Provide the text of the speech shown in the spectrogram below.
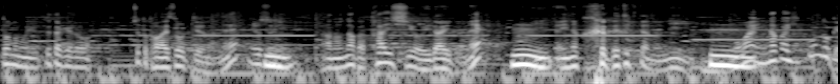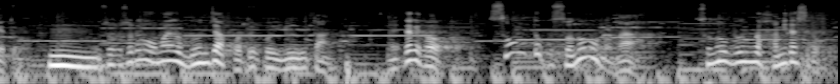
殿も言ってたけどちょっとかわいそうっていうのはね要するに、うん。あのなんか大志を抱いてね、うん。い田舎から出てきたのに、うん。お前田舎引っ込んどけと、うん。そそれがお前の分じゃこうこういうたん、ね、だけど損得そのものがその分ははみ出してるわけよ。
